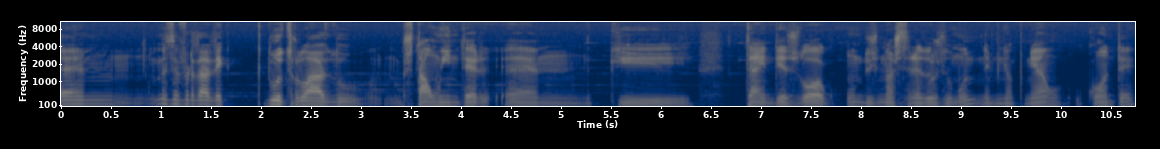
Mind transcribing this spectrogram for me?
Ahm, mas a verdade é Do outro lado está um Inter ehm, que tem desde logo um dos melhores treinadores do mundo, na minha opinião, o Conte.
